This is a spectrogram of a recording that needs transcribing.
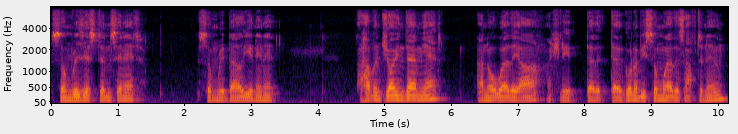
some resistance in it, some rebellion in it. I haven't joined them yet. I know where they are. Actually, they're, they're going to be somewhere this afternoon,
